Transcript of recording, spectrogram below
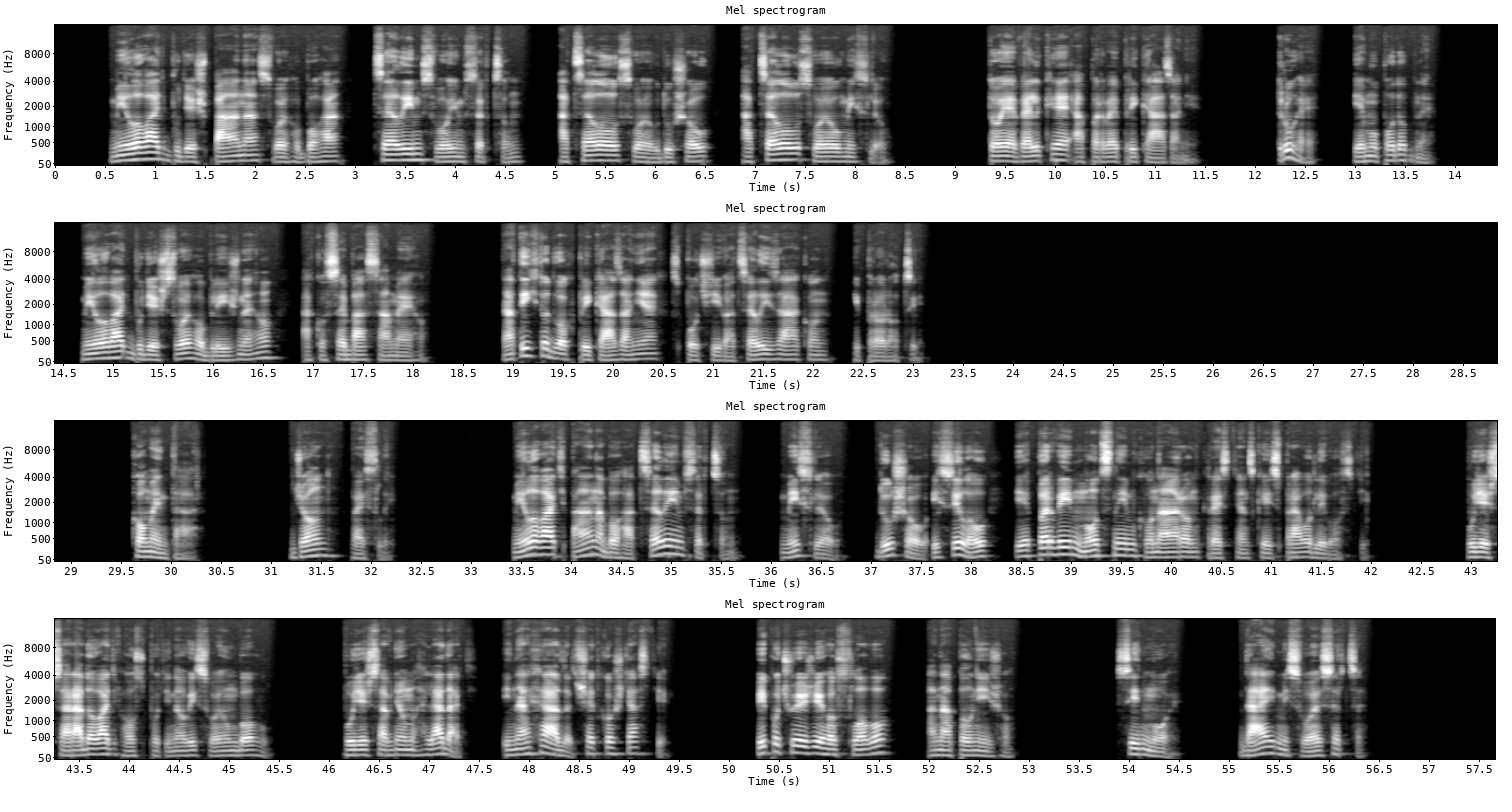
Milovať budeš pána svojho Boha celým svojim srdcom a celou svojou dušou a celou svojou mysľou. To je veľké a prvé prikázanie. Druhé je mu podobné. Milovať budeš svojho blížneho ako seba samého. Na týchto dvoch prikázaniach spočíva celý zákon i proroci. Komentár John Wesley Milovať Pána Boha celým srdcom, mysľou, dušou i silou je prvým mocným konárom kresťanskej spravodlivosti. Budeš sa radovať v hospodinovi svojom Bohu. Budeš sa v ňom hľadať i nachádzať všetko šťastie. Vypočuješ jeho slovo a naplníš ho. Syn môj, daj mi svoje srdce.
